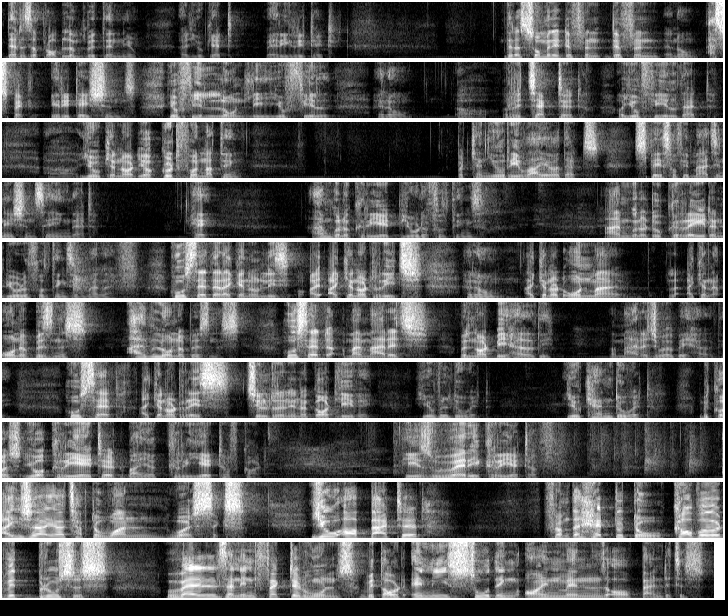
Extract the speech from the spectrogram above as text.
there is a problem within you that you get very irritated. There are so many different, different, you know, aspect irritations. You feel lonely. You feel, you know, uh, rejected, or you feel that uh, you cannot. You're good for nothing. But can you rewire that space of imagination, saying that hey, I'm going to create beautiful things. I'm going to do great and beautiful things in my life. Who said that I can only, I, I cannot reach, you know, I cannot own my, I can own a business. I will own a business. Who said my marriage will not be healthy? My marriage will be healthy. Who said I cannot raise children in a godly way? You will do it. You can do it because you are created by a creative God. He is very creative. Isaiah chapter 1, verse 6. You are battered from the head to toe, covered with bruises, welts, and infected wounds, without any soothing ointments or bandages.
